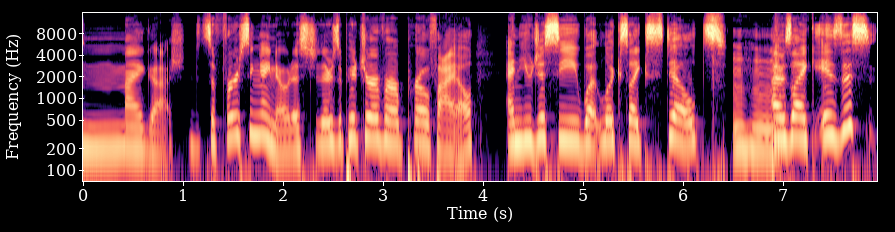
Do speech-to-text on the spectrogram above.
Oh my gosh. It's the first thing I noticed. There's a picture of her profile and you just see what looks like stilts. mm-hmm. I was like, is this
